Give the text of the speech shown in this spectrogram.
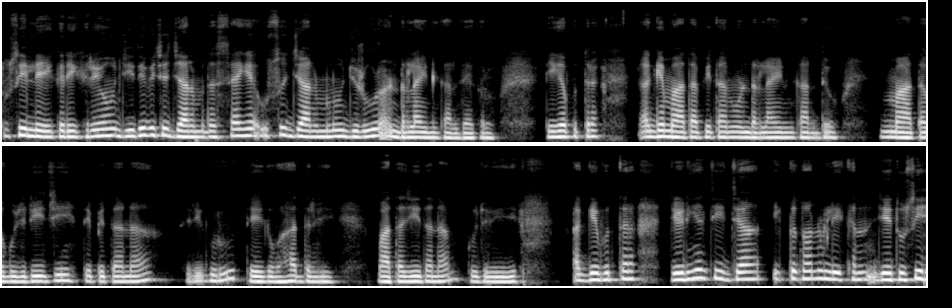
ਤੁਸੀਂ ਲੇਖ ਲਿਖ ਰਹੇ ਹੋ, ਜਿਹਦੇ ਵਿੱਚ ਜਨਮ ਦੱਸਿਆ ਗਿਆ, ਉਸ ਜਨਮ ਨੂੰ ਜ਼ਰੂਰ ਅੰਡਰਲਾਈਨ ਕਰ ਦਿਆ ਕਰੋ। ਠੀਕ ਹੈ ਪੁੱਤਰ। ਅੱਗੇ ਮਾਤਾ ਪਿਤਾ ਨੂੰ ਅੰਡਰਲਾਈਨ ਕਰ ਦਿਓ। ਮਾਤਾ ਗੁਜਰੀ ਜੀ ਤੇ ਪਿਤਾ ਨਾਂ ਸ੍ਰੀ ਗੁਰੂ ਤੇਗ ਬਹਾਦਰ ਜੀ। ਮਾਤਾ ਜੀ ਦਾ ਨਾਮ ਗੁਜਰੀ ਜੀ। ਅੱਗੇ ਪੁੱਤਰ, ਜਿਹੜੀਆਂ ਚੀਜ਼ਾਂ ਇੱਕ ਤੁਹਾਨੂੰ ਲਿਖਣ, ਜੇ ਤੁਸੀਂ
